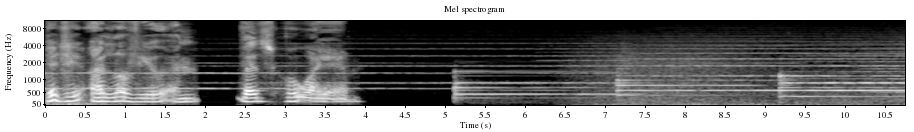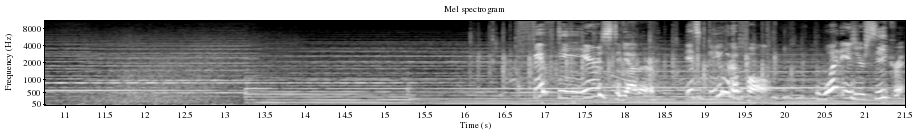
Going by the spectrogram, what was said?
Dickie, I love you, and that's who I am. Fifty years together. It's beautiful. What is your secret?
